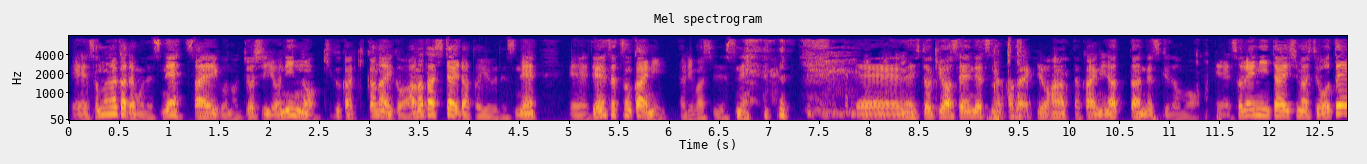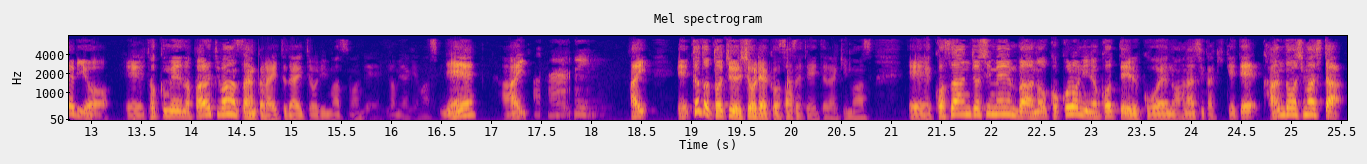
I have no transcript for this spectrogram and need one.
えー、その中でもですね、最後の女子4人の聞くか聞かないかをあなた次第だというですね、えー、伝説の回になりましてですね、え、ね、ひときわ鮮烈な輝きを放った回になったんですけども、えー、それに対しましてお便りを、えー、匿名のパルチファンさんからいただいておりますので、読み上げますね。はい。はい。はい。えーちょっと途中省略をさせていただきます。えー、古参女子メンバーの心に残っている公演の話が聞けて感動しました。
